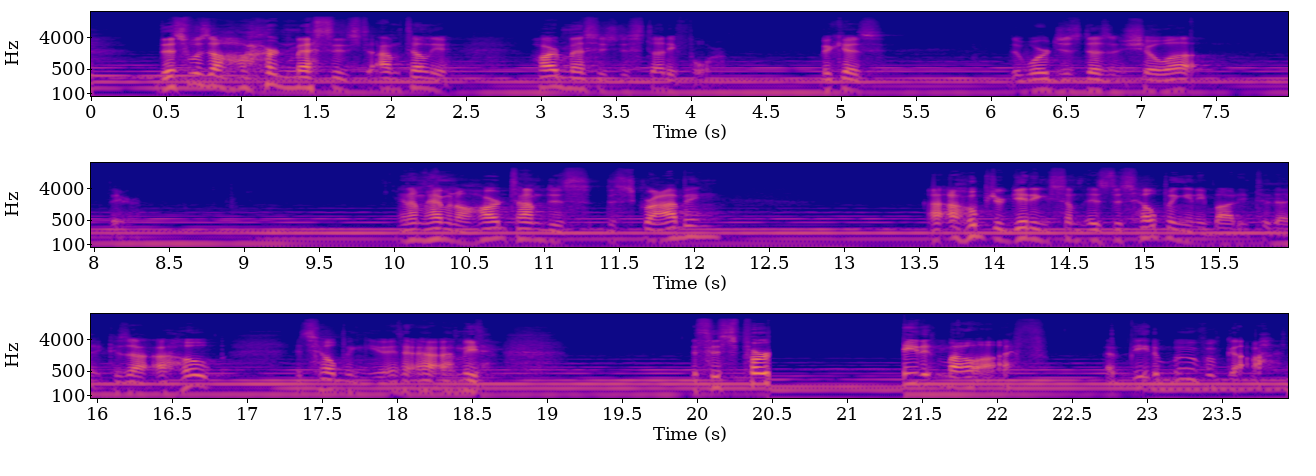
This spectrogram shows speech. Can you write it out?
this was a hard message, to, I'm telling you, hard message to study for because the word just doesn't show up there. And I'm having a hard time dis- describing. I, I, hope you're getting some. Is this helping anybody today? Because I, I, hope it's helping you. And I, I mean, if this person needed in my life, I need a move of God.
